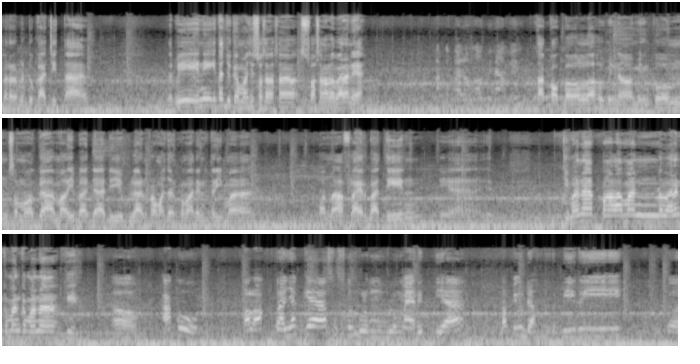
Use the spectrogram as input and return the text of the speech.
berduka cita. Tapi ini kita juga masih suasana suasana lebaran ya. Taqabbalallahu minna wa minkum. Semoga amal ibadah di bulan Ramadan kemarin diterima. Mohon maaf lahir batin. Ya. Gimana pengalaman lebaran kemarin ke mana Ki? Oh, aku. Kalau aku banyak ya, susun belum belum merit ya. Tapi udah ke Kediri, ke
